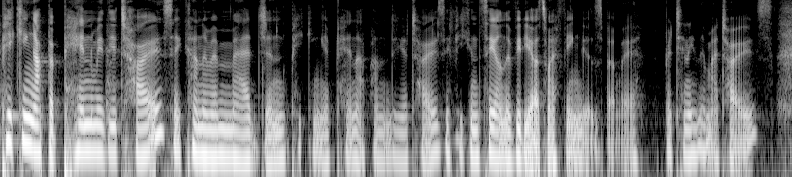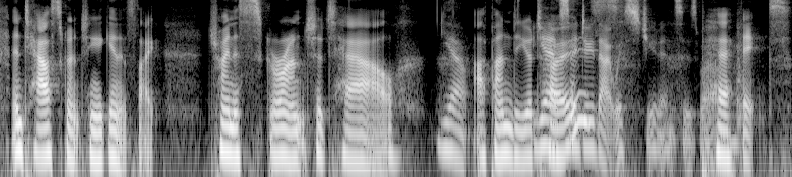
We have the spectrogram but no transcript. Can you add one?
picking up a pen with your toes. So kind of imagine picking a pen up under your toes. If you can see on the video, it's my fingers, but we're pretending they're my toes. And towel scrunching again, it's like trying to scrunch a towel yeah. up under your toes. Yes, I do that with students as well. Perfect.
